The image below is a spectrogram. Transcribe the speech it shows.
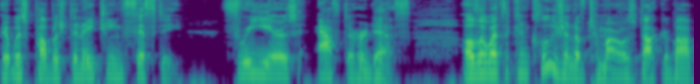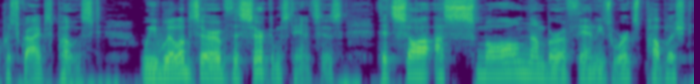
it was published in 1850, three years after her death, Although at the conclusion of tomorrow's Dr. Bob Prescribes post, we will observe the circumstances that saw a small number of Fanny's works published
